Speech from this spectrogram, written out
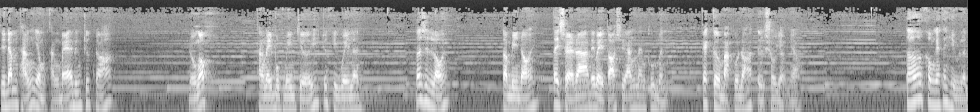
thì đâm thẳng vào một thằng bé đứng trước nó. Đồ ngốc! Thằng này bụt miệng chửi trước khi quay lên. Tớ xin lỗi. Tommy nói, tay xòe ra để bày tỏ sự ăn năn của mình. Các cơ mặt của nó tự sâu vào nhau. Tớ không nghe thấy hiệu lệnh.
